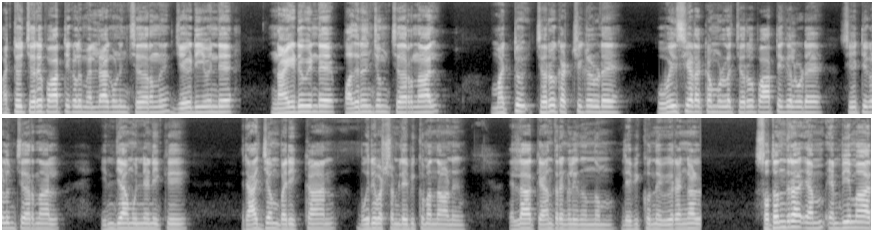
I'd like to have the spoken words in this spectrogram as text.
മറ്റു ചെറു പാർട്ടികളും എല്ലാം കൂടി ചേർന്ന് ജെ ഡി യുവിന്റെ നായിഡുവിന്റെ പതിനഞ്ചും ചേർന്നാൽ മറ്റു ചെറു കക്ഷികളുടെ ഒവൈസി അടക്കമുള്ള ചെറു പാർട്ടികളുടെ സീറ്റുകളും ചേർന്നാൽ ഇന്ത്യ മുന്നണിക്ക് രാജ്യം ഭരിക്കാൻ ഭൂരിപക്ഷം ലഭിക്കുമെന്നാണ് എല്ലാ കേന്ദ്രങ്ങളിൽ നിന്നും ലഭിക്കുന്ന വിവരങ്ങൾ. സ്വതന്ത്ര എം എം പിമാർ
